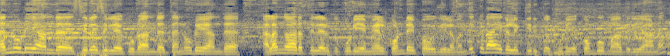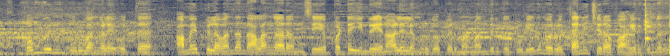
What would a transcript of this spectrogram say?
தன்னுடைய அந்த சிரசிலே கூட அந்த தன்னுடைய அந்த அலங்காரத்தில் இருக்கக்கூடிய மேல் கொண்டை பகுதியில் வந்து கிடாய்களுக்கு இருக்கக்கூடிய கொம்பு மாதிரியான கொம்பின் உருவங்களை ஒத்த அமைப்பில் வந்து அந்த அலங்காரம் செய்யப்பட்டு இன்றைய நாளில் முருகப்பெருமான் வந்திருக்கக்கூடியதும் ஒரு தனிச்சிறப்பாக இருக்கின்றது.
